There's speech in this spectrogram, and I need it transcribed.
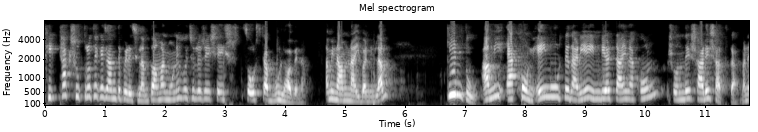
ঠিকঠাক সূত্র থেকে জানতে পেরেছিলাম। তো আমার মনে হয়েছিল যে সেই সোর্সটা ভুল হবে না। আমি নাম নাই বা নিলাম। কিন্তু আমি এখন, এই মুহূর্তে দাঁড়িয়ে ইন্ডিয়ার টাইম এখন সন্ধ্যে সাড়ে সাতটা মানে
